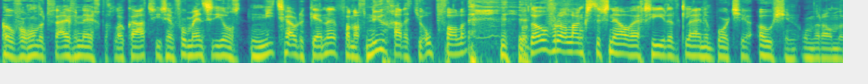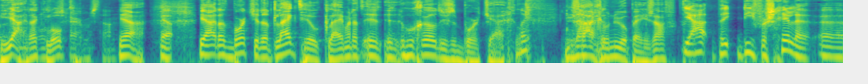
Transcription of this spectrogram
Over 195 locaties. En voor mensen die ons niet zouden kennen, vanaf nu gaat het je opvallen. Want overal langs de snelweg zie je dat kleine bordje Ocean onder andere. Ja, dat klopt. Schermen staan. Ja. Ja. ja, dat bordje dat lijkt heel klein. Maar dat is, hoe groot is het bordje eigenlijk? Nou, vragen we nu opeens af. Ja, die, die verschillen. Uh,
